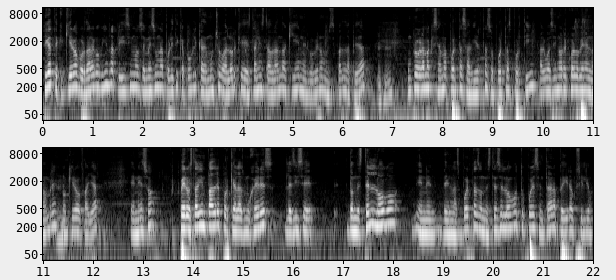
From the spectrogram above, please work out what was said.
Fíjate que quiero abordar algo bien rapidísimo. Se me hace una política pública de mucho valor que están instaurando aquí en el gobierno municipal de La Piedad. Un programa que se llama Puertas Abiertas o Puertas por Ti, algo así, no recuerdo bien el nombre, no quiero fallar en eso. Pero está bien padre porque a las mujeres les dice, donde esté el logo, en, el- de- en las puertas donde esté ese logo, tú puedes entrar a pedir auxilio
